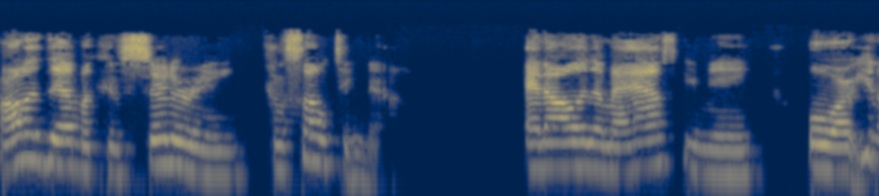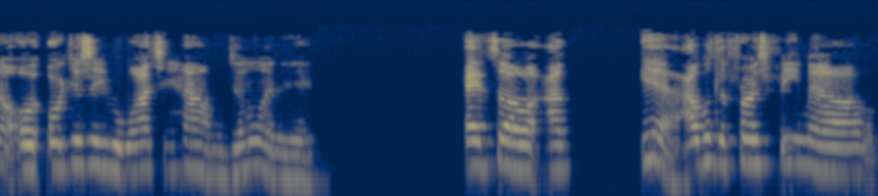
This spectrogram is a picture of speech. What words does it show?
all of them are considering consulting now. And all of them are asking me, or, you know, or, or just even watching how I'm doing it. And so I, yeah, I was the first female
